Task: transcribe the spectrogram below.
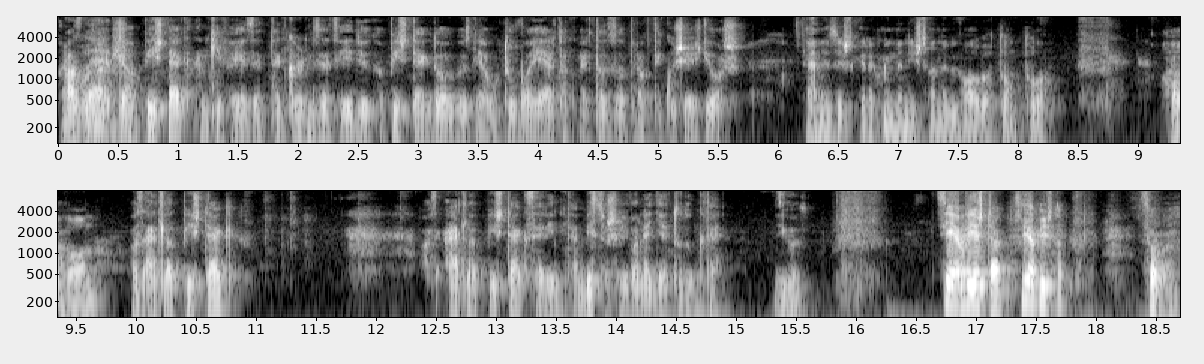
Nem Az lehet, de a pisták nem kifejezetten környezetvédők. A pisták dolgozni autóval jártak, mert azzal praktikus és gyors. Elnézést kérek minden István nevű hallgatónktól, ha van. Az átlagpisták, az átlagpisták szerintem biztos, hogy van egyet tudunk te. Igaz. Szia Pista! Szia Pista! Szóval,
